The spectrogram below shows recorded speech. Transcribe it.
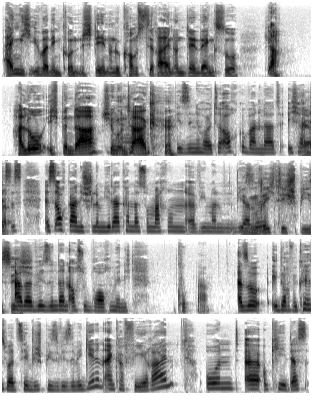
eigentlich über den Kunden stehen und du kommst hier rein und dann denkst so, ja, hallo, ich bin da, schönen guten Ja. Tag. Wir sind heute auch gewandert. Ich, Ja. es, ist, es ist auch gar nicht schlimm. Jeder kann das so machen, äh, wie man wie Wir er sind will. richtig spießig. Aber wir sind dann auch so, brauchen wir nicht. Guckt mal. Also, äh, doch, wir können jetzt mal erzählen, wie spießig wir sind. Wir gehen in ein Café rein und, äh, okay, dass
